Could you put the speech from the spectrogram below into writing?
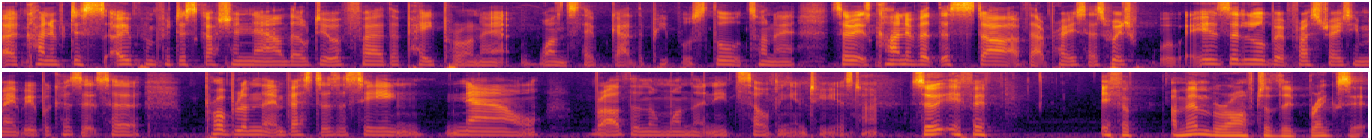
a kind of dis- open for discussion now. They'll do a further paper on it once they've gathered people's thoughts on it. So it's kind of at the start of that process, which is a little bit frustrating maybe because it's a problem that investors are seeing now rather than one that needs solving in two years' time. So if if if a, I remember after the Brexit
